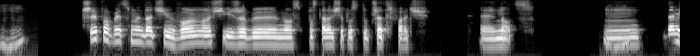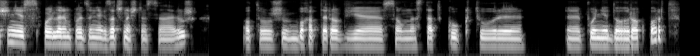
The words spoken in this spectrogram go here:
Mhm. czy powiedzmy dać im wolność i żeby no, postarali się po prostu przetrwać noc. Mm, Wydaje mi się, nie jest spoilerem powiedzenia, jak zaczynać ten scenariusz. Otóż bohaterowie są na statku, który płynie do Rockport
